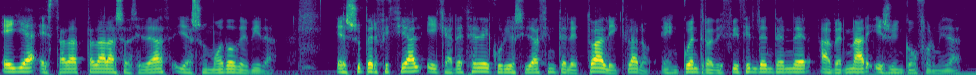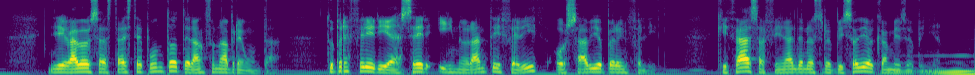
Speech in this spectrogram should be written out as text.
ella está adaptada a la sociedad y a su modo de vida. Es superficial y carece de curiosidad intelectual y, claro, encuentra difícil de entender a Bernard y su inconformidad. Llegados hasta este punto, te lanzo una pregunta. ¿Tú preferirías ser ignorante y feliz o sabio pero infeliz? Quizás al final de nuestro episodio cambies de opinión.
